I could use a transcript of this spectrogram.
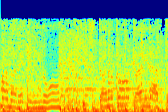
ままでいいのいつかの後悔だって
